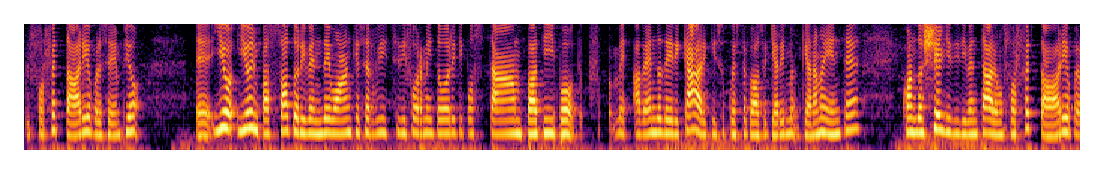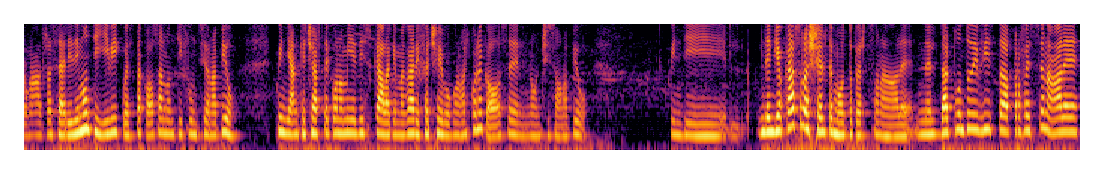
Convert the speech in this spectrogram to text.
il forfettario, per esempio, eh, io, io, in passato rivendevo anche servizi di fornitori tipo stampa, tipo, me, avendo dei ricarichi su queste cose chiaramente, quando scegli di diventare un forfettario per un'altra serie di motivi, questa cosa non ti funziona più. Quindi anche certe economie di scala che magari facevo con alcune cose non ci sono più. Quindi nel mio caso la scelta è molto personale. Nel, dal punto di vista professionale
